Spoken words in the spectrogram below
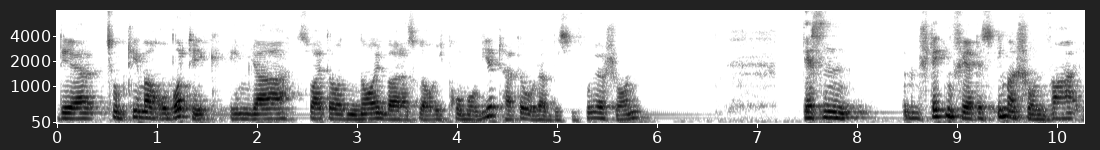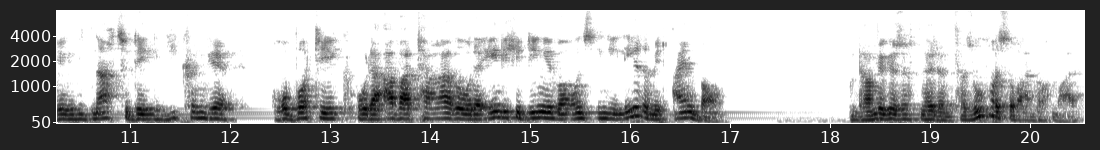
der zum Thema Robotik im Jahr 2009 war das, glaube ich, promoviert hatte oder ein bisschen früher schon, dessen Steckenpferd es immer schon war, irgendwie nachzudenken, wie können wir Robotik oder Avatare oder ähnliche Dinge bei uns in die Lehre mit einbauen. Und da haben wir gesagt, na dann versuchen wir es doch einfach mal.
